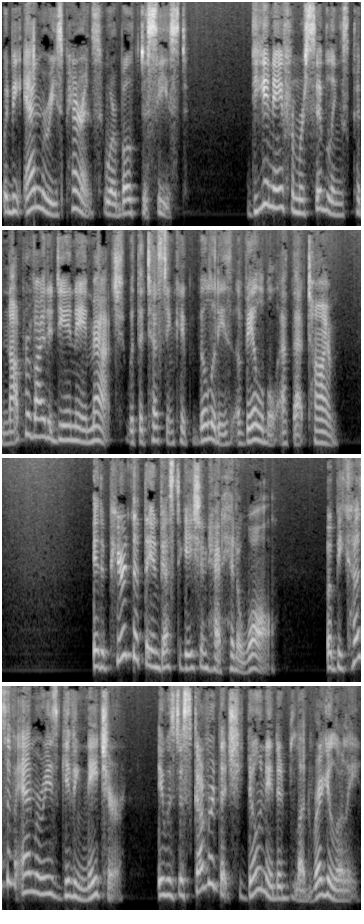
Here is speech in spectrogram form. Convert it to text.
would be Anne Marie's parents, who are both deceased. DNA from her siblings could not provide a DNA match with the testing capabilities available at that time. It appeared that the investigation had hit a wall, but because of Anne Marie's giving nature, it was discovered that she donated blood regularly.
